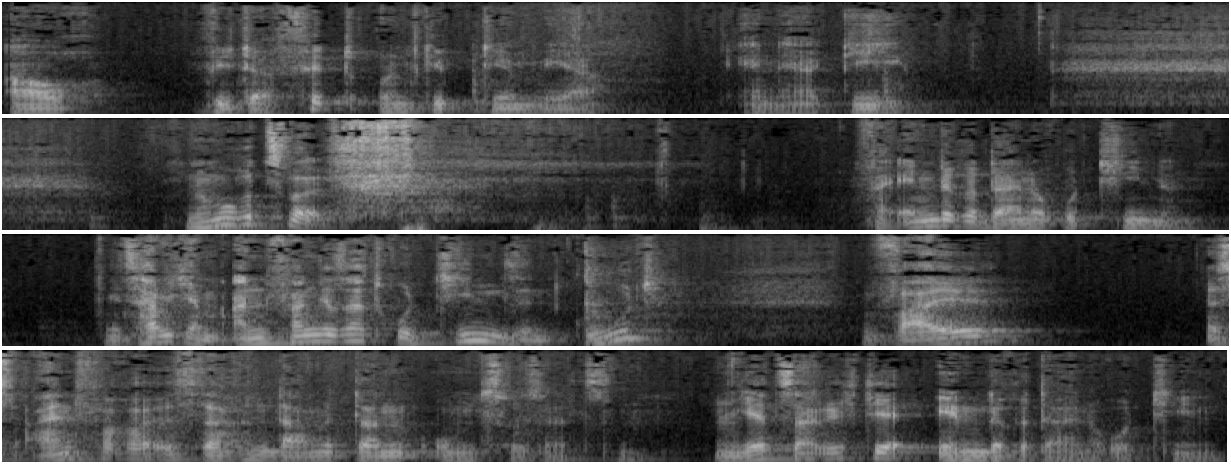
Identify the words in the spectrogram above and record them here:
auch wieder fit und gibt dir mehr Energie. Nummer 12. Verändere deine Routinen. Jetzt habe ich am Anfang gesagt, Routinen sind gut, weil es einfacher ist, Sachen damit dann umzusetzen. Und jetzt sage ich dir, ändere deine Routinen.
